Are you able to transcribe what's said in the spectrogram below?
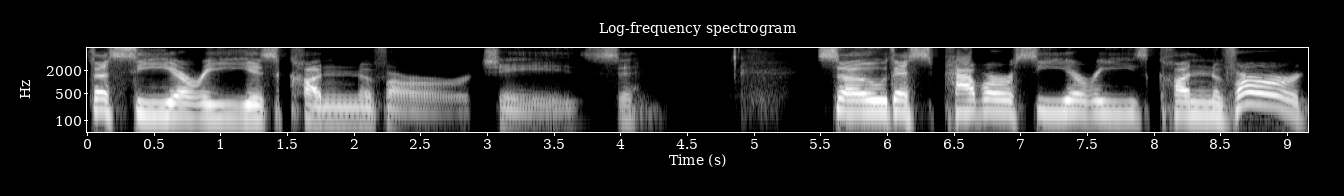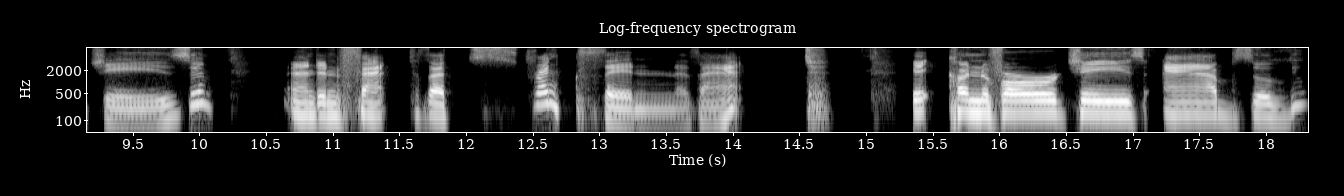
the series converges. So this power series converges, and in fact, let's strengthen that. It converges absolutely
